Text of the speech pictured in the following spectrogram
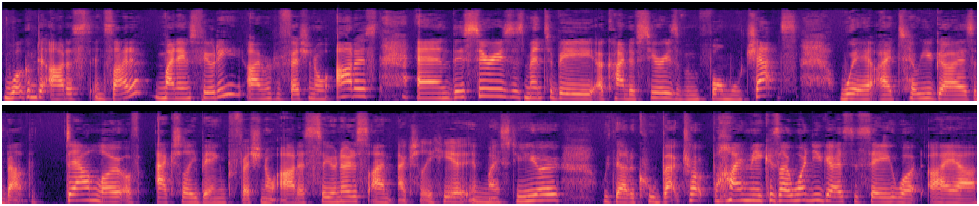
welcome to Artist Insider. My name's Fieldey, I'm a professional artist, and this series is meant to be a kind of series of informal chats where I tell you guys about the down low of actually being a professional artist. So you'll notice I'm actually here in my studio without a cool backdrop behind me because I want you guys to see what I uh,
